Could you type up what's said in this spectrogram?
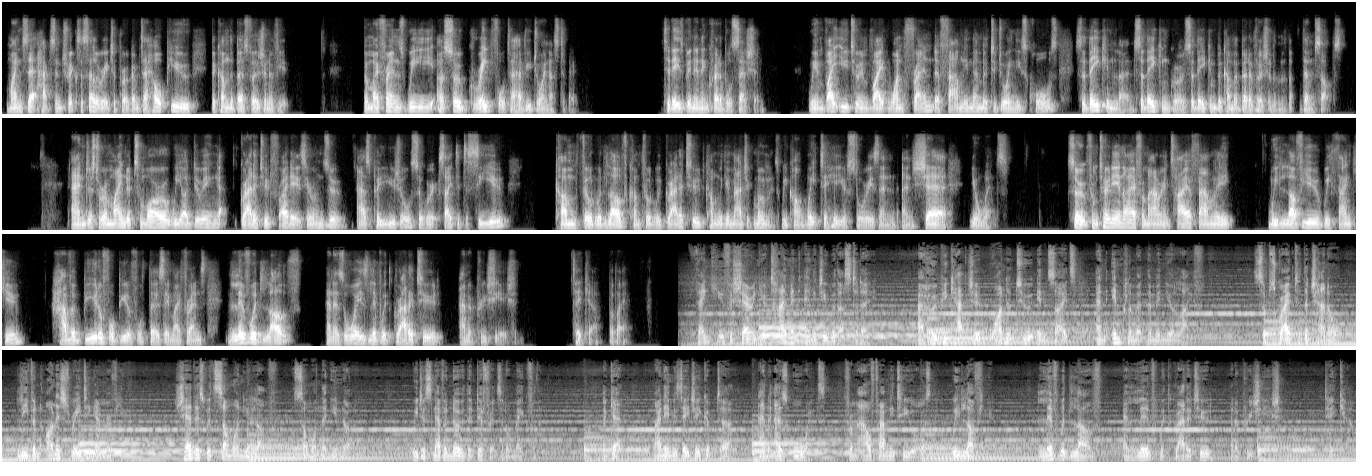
mindset hacks and tricks accelerator program to help you become the best version of you. But my friends, we are so grateful to have you join us today. Today's been an incredible session. We invite you to invite one friend, a family member to join these calls so they can learn, so they can grow, so they can become a better version of themselves. And just a reminder tomorrow, we are doing Gratitude Fridays here on Zoom as per usual. So we're excited to see you come filled with love, come filled with gratitude, come with your magic moments. We can't wait to hear your stories and, and share your wins. So, from Tony and I, from our entire family, we love you. We thank you. Have a beautiful, beautiful Thursday, my friends. Live with love. And as always, live with gratitude and appreciation. Take care. Bye bye. Thank you for sharing your time and energy with us today. I hope you captured one or two insights and implement them in your life. Subscribe to the channel, leave an honest rating and review. Share this with someone you love or someone that you know. We just never know the difference it'll make for them. Again, my name is AJ Gupta, and as always, from our family to yours, we love you. Live with love and live with gratitude and appreciation. Take care.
